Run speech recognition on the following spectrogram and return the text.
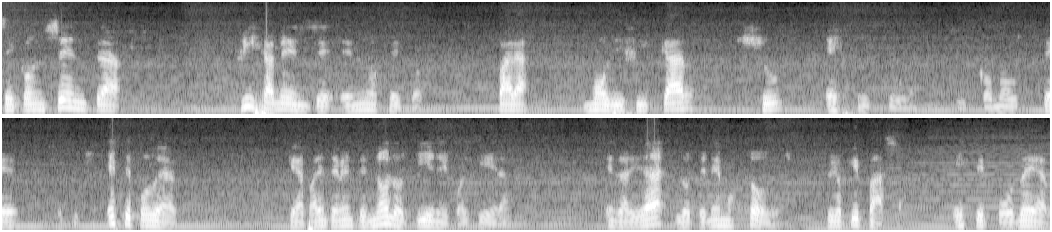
se concentra fijamente en un objeto para modificar su estructura, como usted escucha. Este poder, que aparentemente no lo tiene cualquiera, en realidad lo tenemos todos. Pero ¿qué pasa? Este poder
